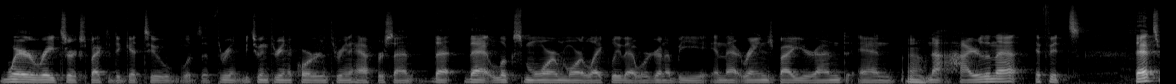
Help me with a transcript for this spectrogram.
where rates are expected to get to what's it three between three and a quarter and three and a half percent. That that looks more and more likely that we're going to be in that range by year end, and not higher than that. If it's that's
